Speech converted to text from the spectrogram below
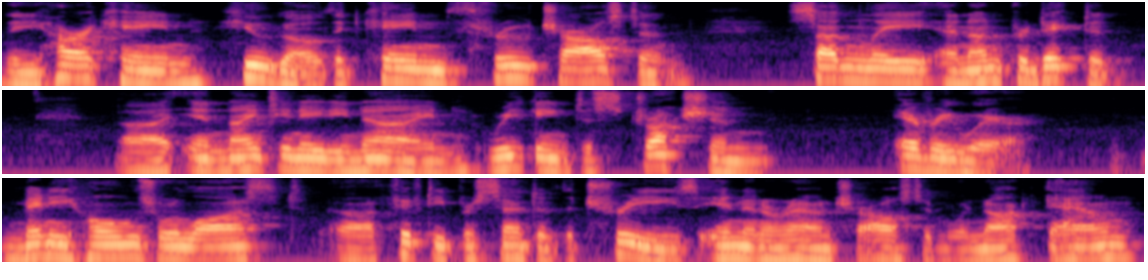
the Hurricane Hugo that came through Charleston suddenly and unpredicted in 1989, wreaking destruction everywhere many homes were lost. Uh, 50% of the trees in and around Charleston were knocked down.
